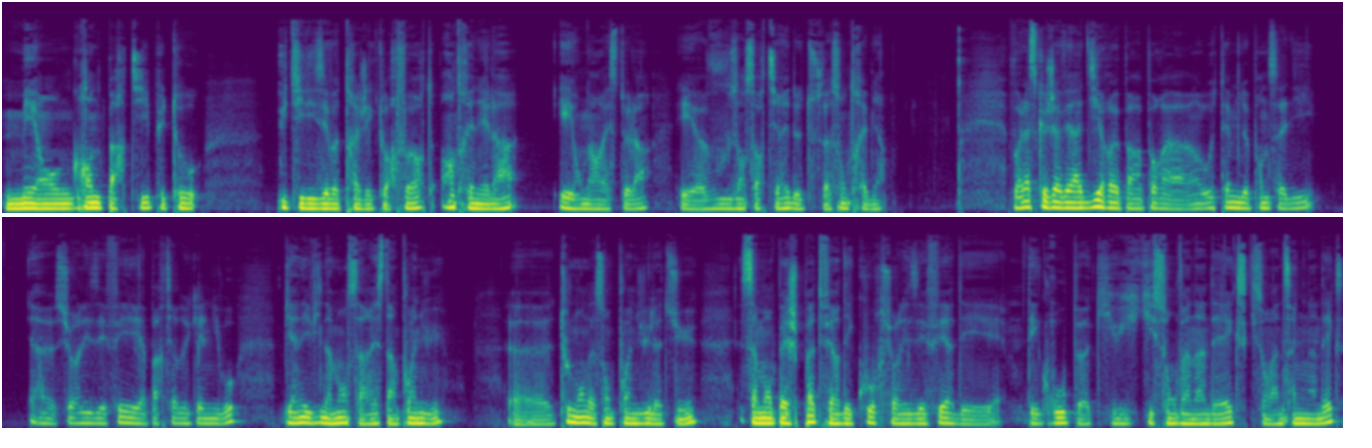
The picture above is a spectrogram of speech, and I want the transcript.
Mais en grande partie plutôt utiliser votre trajectoire forte entraînez-la et on en reste là et vous en sortirez de toute façon très bien. Voilà ce que j'avais à dire euh, par rapport au thème de Pansadi euh, sur les effets et à partir de quel niveau. Bien évidemment, ça reste un point de vue. Euh, tout le monde a son point de vue là-dessus. Ça m'empêche pas de faire des cours sur les effets à des, groupes qui, sont 20 index, qui sont 25 index,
